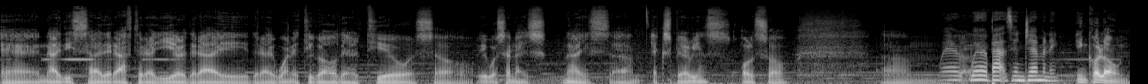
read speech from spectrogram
and I decided after a year that I that I wanted to go there too. So it was a nice nice um, experience. Also, um, where whereabouts in Germany? In Cologne.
